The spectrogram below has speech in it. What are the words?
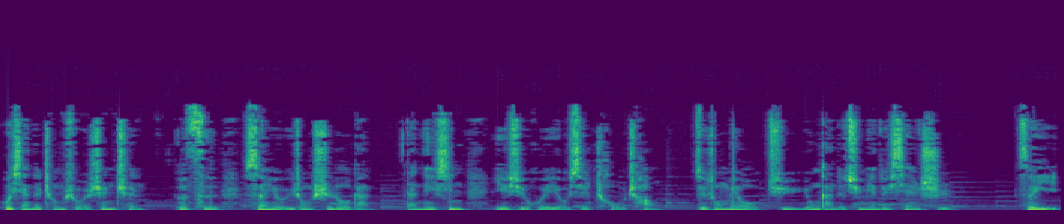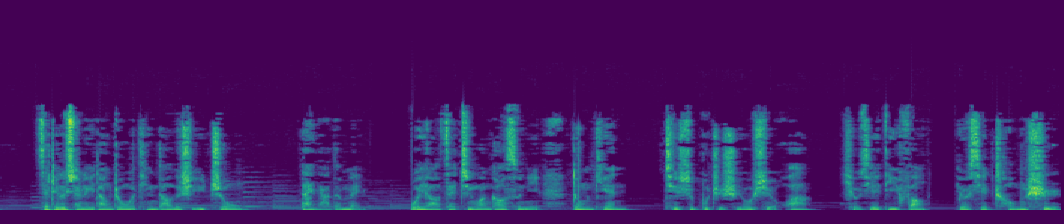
会显得成熟而深沉。歌词虽然有一种失落感，但内心也许会有些惆怅，最终没有去勇敢的去面对现实。所以，在这个旋律当中，我听到的是一种。淡雅的美，我也要在今晚告诉你，冬天其实不只是有雪花，有些地方，有些城市，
